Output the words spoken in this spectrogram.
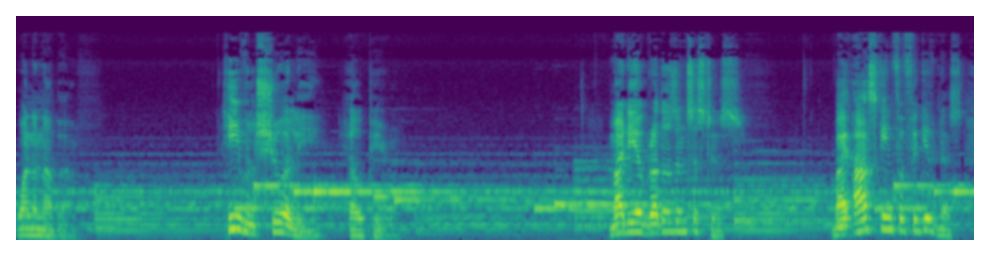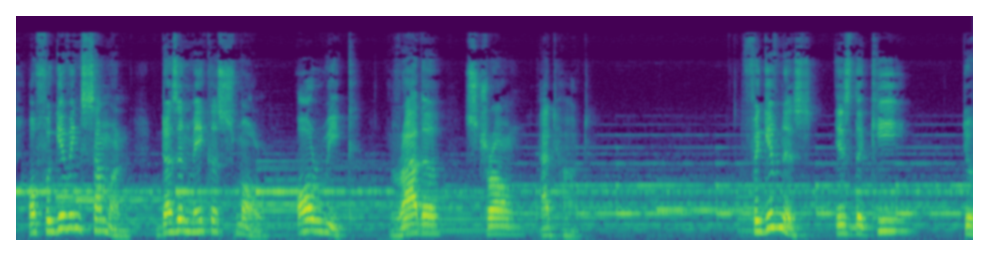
one another. He will surely help you. My dear brothers and sisters, by asking for forgiveness or forgiving someone doesn't make us small or weak, rather strong at heart. Forgiveness is the key to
